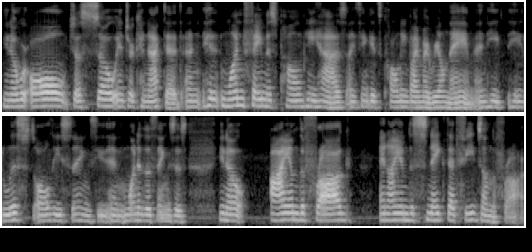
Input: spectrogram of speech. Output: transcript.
You know, we're all just so interconnected. And his one famous poem he has, I think it's "Call Me by My Real Name," and he he lists all these things. He, and one of the things is, you know, I am the frog, and I am the snake that feeds on the frog.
